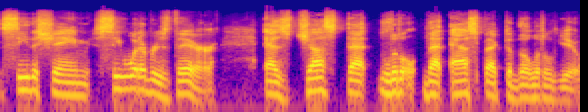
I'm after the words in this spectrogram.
see the shame see whatever is there as just that little that aspect of the little you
